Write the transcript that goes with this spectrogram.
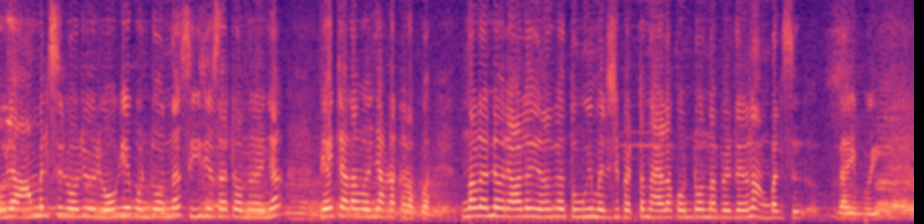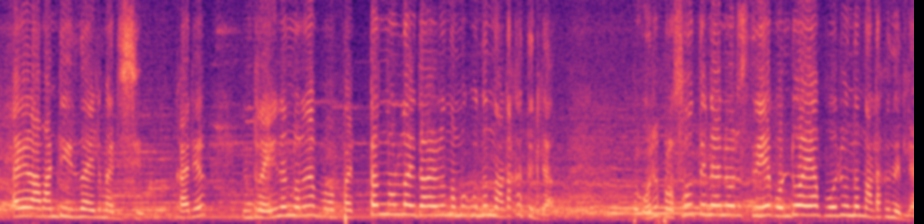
ഒരു ആംബുലൻസിൽ ഒരു രോഗിയെ കൊണ്ടുവന്ന് സീരിയസ് ആയിട്ട് വന്നു കഴിഞ്ഞാൽ ഗേറ്റ് അടവ് കഴിഞ്ഞാൽ അവിടെ കിടക്കുക. എന്നാൽ തന്നെ ഒരാൾ തൂങ്ങി മരിച്ച് പെട്ടെന്ന് അയാളെ കൊണ്ടുവന്നപ്പോഴത്തേക്കാണ് ആംബുലൻസ് ഇതായിപ്പോയി അയാൾ ആ വണ്ടി ഇരുന്ന് അതിൽ മരിച്ചു. കാര്യം ട്രെയിൻ എന്ന് പറഞ്ഞാൽ പെട്ടെന്നുള്ള ഇതായാലും നമുക്കൊന്നും നടക്കത്തില്ല. ഒരു പ്രസവത്തിന് തന്നെ ഒരു സ്ത്രീയെ കൊണ്ടുപോയാൽ പോലും ഒന്നും നടക്കുന്നില്ല.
